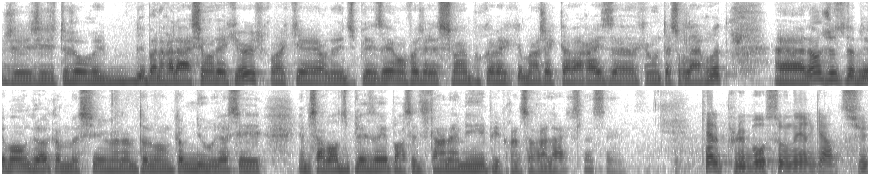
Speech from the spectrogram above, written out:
j'ai toujours eu des bonnes relations avec eux. Je crois qu'on a eu du plaisir. Une fois, j'allais souvent beaucoup avec, manger avec Tavares euh, quand on était sur la route. Euh, non, juste des bons gars comme monsieur, madame, tout le monde, comme nous. Là, ils aiment savoir du plaisir, passer du temps en ami, puis prendre ça relax. Là, quel plus beau souvenir gardes-tu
